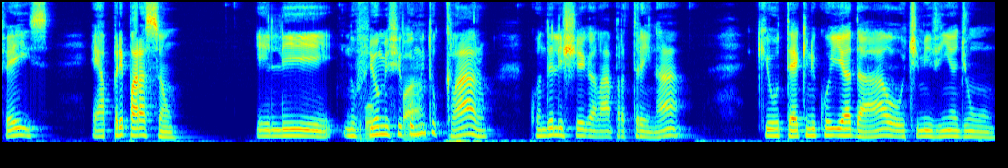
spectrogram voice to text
fez é a preparação. Ele no Opa. filme ficou muito claro quando ele chega lá para treinar que o técnico ia dar, o time vinha de um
